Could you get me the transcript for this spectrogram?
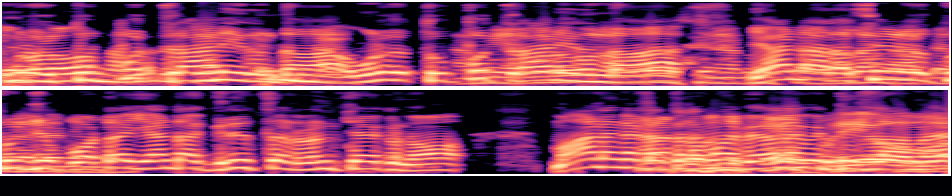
உங்களுக்கு துப்பு திராணி இருந்தா உங்களுக்கு துப்பு திராணி இருந்தா ஏன்டா ரசிகர்களை தூக்கி போட்டா ஏன்டா கிரீஸ் தடவைன்னு கேட்கணும்? மானங்கட்டத்தனமா வேலை வெட்டி இல்லாம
